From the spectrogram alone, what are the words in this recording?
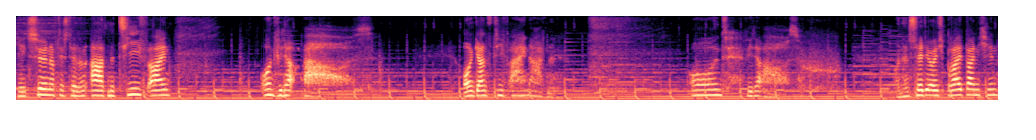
Geht schön auf der Stelle und atmet tief ein und wieder aus. Und ganz tief einatmen. Und wieder aus. Und dann stellt ihr euch breitbeinig hin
